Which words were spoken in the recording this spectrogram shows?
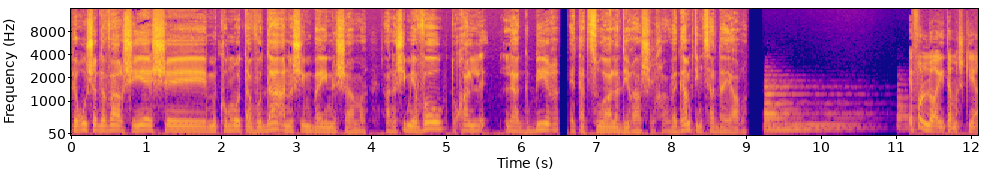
פירוש הדבר שיש אה, מקומות עבודה, אנשים באים לשם. אנשים יבואו, תוכל להגביר את התשואה לדירה שלך, וגם תמצא דייר. איפה לא היית משקיע?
